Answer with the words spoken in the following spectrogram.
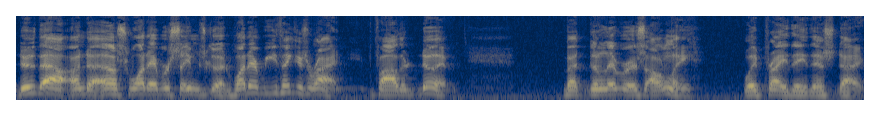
Do thou unto us whatever seems good, whatever you think is right, Father, do it. But deliver us only we pray thee this day.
